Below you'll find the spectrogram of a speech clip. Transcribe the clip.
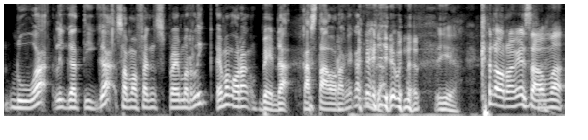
2, Liga 3 sama fans Premier League emang orang beda. Kasta orangnya kan enggak. Iya benar. iya, Kan orangnya sama,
